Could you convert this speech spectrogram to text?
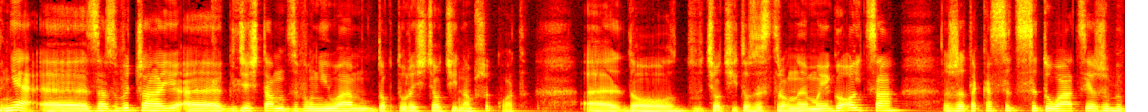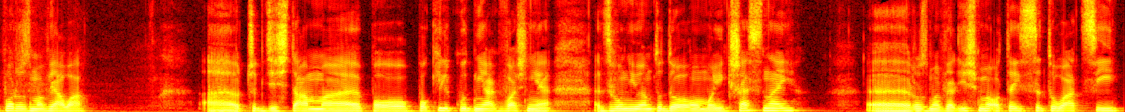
Nie. E, zazwyczaj e, gdzieś tam dzwoniłem do którejś cioci na przykład. E, do cioci to ze strony mojego ojca, że taka sy sytuacja, żeby porozmawiała. E, czy gdzieś tam e, po, po kilku dniach właśnie dzwoniłem tu do mojej krzesnej. E, rozmawialiśmy o tej sytuacji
